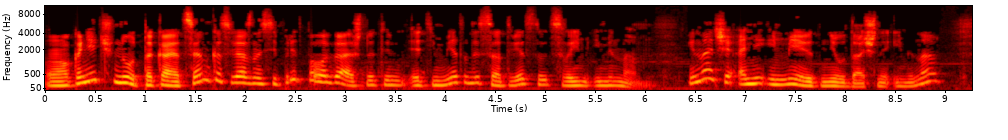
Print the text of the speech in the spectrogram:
Э, конечно, такая оценка связанности предполагает, что эти, эти методы соответствуют своим именам. Иначе они имеют неудачные имена – Э,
